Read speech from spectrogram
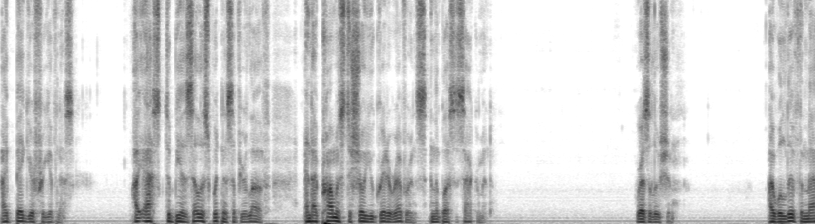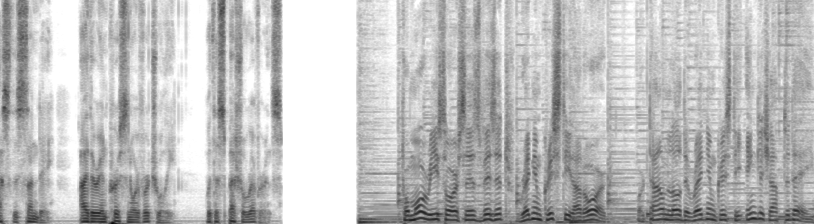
I beg your forgiveness. I ask to be a zealous witness of your love, and I promise to show you greater reverence in the Blessed Sacrament. Resolution I will live the Mass this Sunday, either in person or virtually, with a special reverence. For more resources, visit regnumchristi.org or download the Regnum Christi English app today.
